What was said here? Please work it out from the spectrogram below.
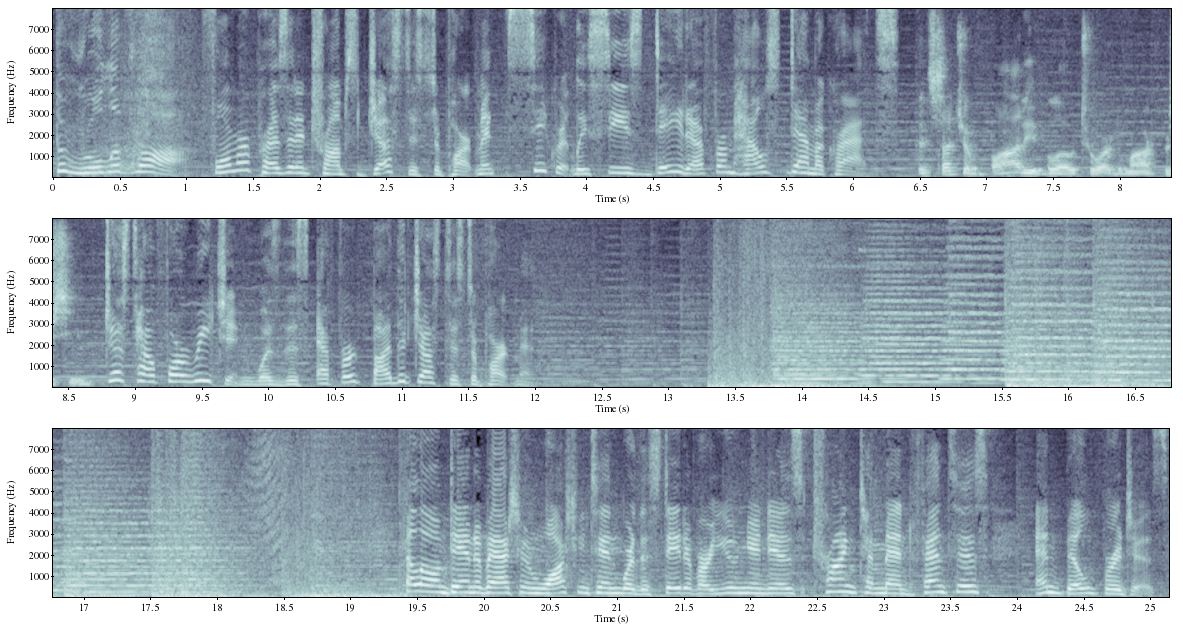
the rule of law. Former President Trump's Justice Department secretly seized data from House Democrats. It's such a body blow to our democracy. Just how far reaching was this effort by the Justice Department? Hello, I'm Dana Bash in Washington, where the state of our union is trying to mend fences and build bridges.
